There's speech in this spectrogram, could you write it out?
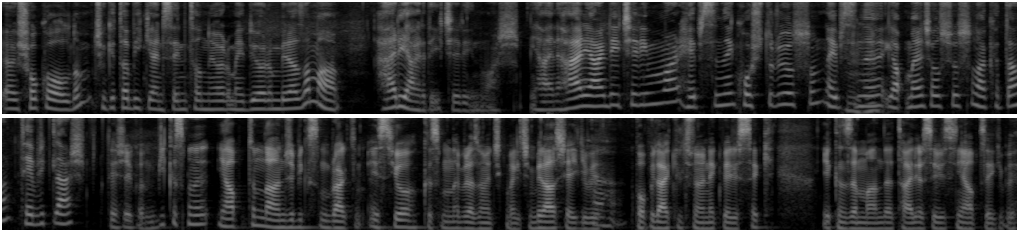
e, şok oldum. Çünkü tabii ki hani seni tanıyorum ediyorum biraz ama her yerde içeriğin var. Yani her yerde içeriğin var. Hepsini koşturuyorsun. Hepsini yapmaya çalışıyorsun. Hakikaten tebrikler. Teşekkür ederim. Bir kısmını yaptım daha önce bir kısmını bıraktım. SEO kısmına biraz öne çıkmak için. Biraz şey gibi Aha. popüler kültürüne örnek verirsek yakın zamanda Tyler Sevis'in yaptığı gibi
